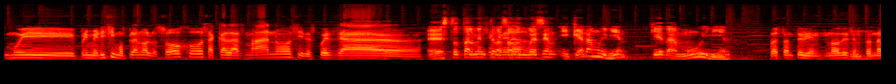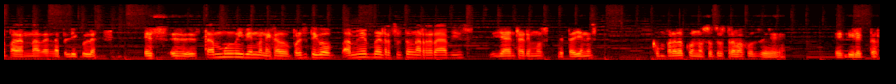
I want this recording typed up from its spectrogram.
muy primerísimo plano a los ojos, acá las manos y después ya Es totalmente basado genera- en western y queda muy bien. Queda muy bien. bastante bien, no desentona para nada en la película. Es, es- está muy bien manejado, por eso te digo, a mí me resulta una rara avis, y ya entraremos en detalle en eso, comparado con los otros trabajos de del director.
